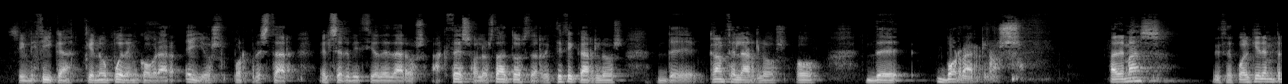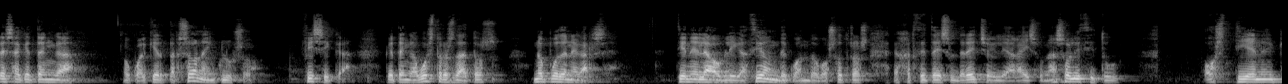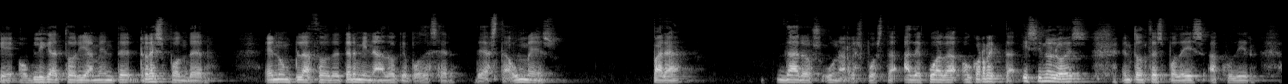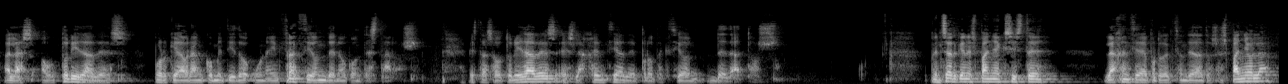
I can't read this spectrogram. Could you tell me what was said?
Significa que no pueden cobrar ellos por prestar el servicio de daros acceso a los datos, de rectificarlos, de cancelarlos o de borrarlos. Además, dice, cualquier empresa que tenga, o cualquier persona incluso, física, que tenga vuestros datos, no puede negarse. Tiene la obligación de cuando vosotros ejercitéis el derecho y le hagáis una solicitud, os tiene que obligatoriamente responder en un plazo determinado que puede ser de hasta un mes para daros una respuesta adecuada o correcta. Y si no lo es, entonces podéis acudir a las autoridades porque habrán cometido una infracción de no contestaros. Estas autoridades es la Agencia de Protección de Datos. Pensar que en España existe la Agencia de Protección de Datos Española,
